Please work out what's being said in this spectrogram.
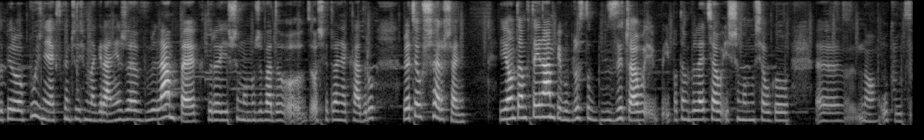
dopiero później, jak skończyliśmy nagranie, że w lampę, której Szymon używa do, do oświetlania kadru, wleciał szerszeń. I on tam w tej lampie po prostu bzyczał i, i potem wyleciał i Szymon musiał go e, no, utłuc.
